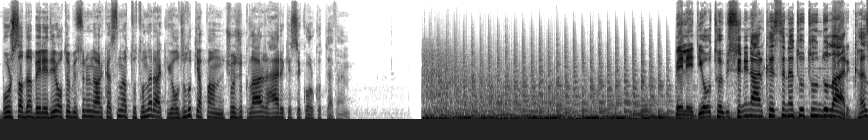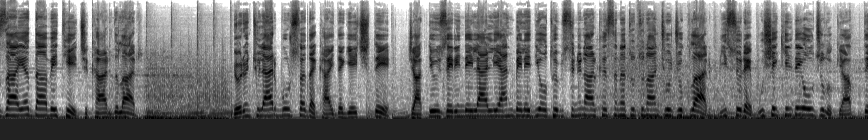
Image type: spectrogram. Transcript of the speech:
Bursa'da belediye otobüsünün arkasına tutunarak yolculuk yapan çocuklar herkesi korkuttu efendim. Belediye otobüsünün arkasına tutundular, kazaya davetiye çıkardılar. Görüntüler Bursa'da kayda geçti. Cadde üzerinde ilerleyen belediye otobüsünün arkasına tutunan çocuklar bir süre bu şekilde yolculuk yaptı.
